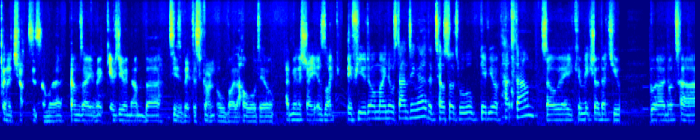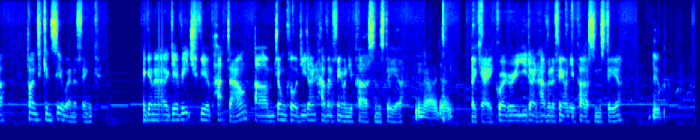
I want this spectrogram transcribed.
Kind of chucks it somewhere. Comes over, gives you a number. Seems a bit disgruntled by the whole ordeal. Administrator's like, if you don't mind all standing there, the Telswords will give you a pat down so they can make sure that you are not uh, trying to conceal anything. We're gonna give each of you a pat down. Um, John Claude, you don't have anything on your persons, do you? No, I don't. Okay. Gregory, you don't have anything on your persons, do you? Nope.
